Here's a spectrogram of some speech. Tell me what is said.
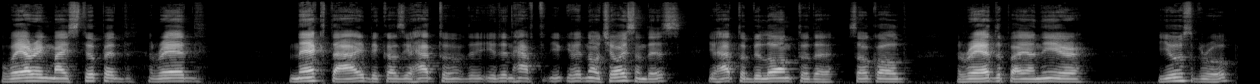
wearing my stupid red necktie because you had to, you didn't have to, you had no choice in this. You had to belong to the so-called Red Pioneer youth group.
